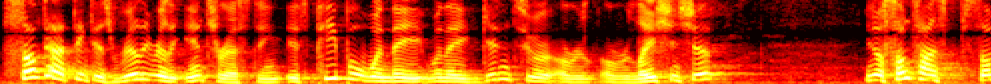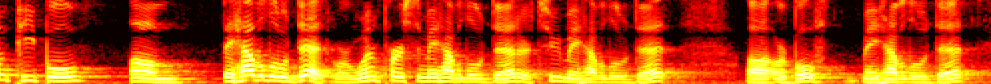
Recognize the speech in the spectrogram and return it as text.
Something I think is really, really interesting is people when they when they get into a, a, a relationship. You know, sometimes some people um, they have a little debt, or one person may have a little debt, or two may have a little debt, uh, or both may have a little debt.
